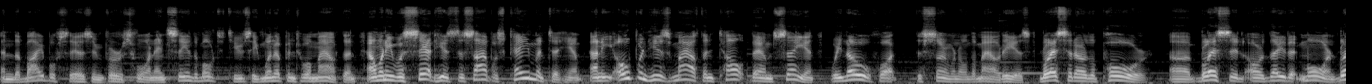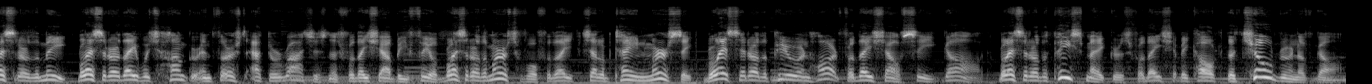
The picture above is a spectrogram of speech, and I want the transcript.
and the Bible says in verse 1 And seeing the multitudes, he went up into a mountain. And when he was set, his disciples came unto him, and he opened his mouth and taught them, saying, We know what the Sermon on the Mount is. Blessed are the poor uh, blessed are they that mourn, blessed are the meek, blessed are they which hunger and thirst after righteousness, for they shall be filled. Blessed are the merciful, for they shall obtain mercy. Blessed are the pure in heart, for they shall see God. Blessed are the peacemakers, for they shall be called the children of God.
